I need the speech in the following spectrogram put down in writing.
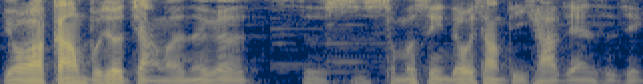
有啊，刚刚不就讲了那个是是什么事情都会上迪卡这件事情，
